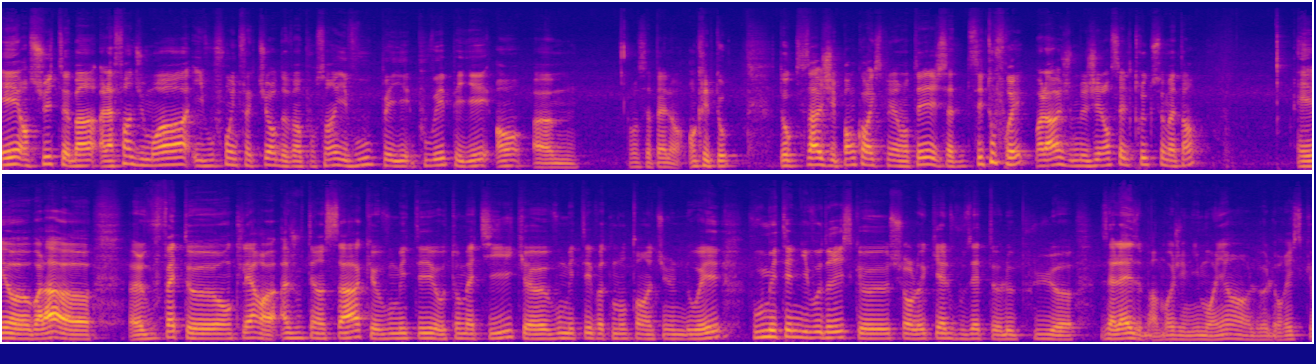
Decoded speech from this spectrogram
Et ensuite, ben, à la fin du mois, ils vous font une facture de 20% et vous pouvez payer en, s'appelle, en crypto. Donc ça, j'ai pas encore expérimenté, c'est tout frais. Voilà, j'ai lancé le truc ce matin. Et euh, voilà, euh, euh, vous faites en clair ajouter un sac, vous mettez automatique, vous mettez votre montant à louer, vous mettez le niveau de risque sur lequel vous êtes le plus à l'aise. Ben, moi j'ai mis moyen, le, risque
